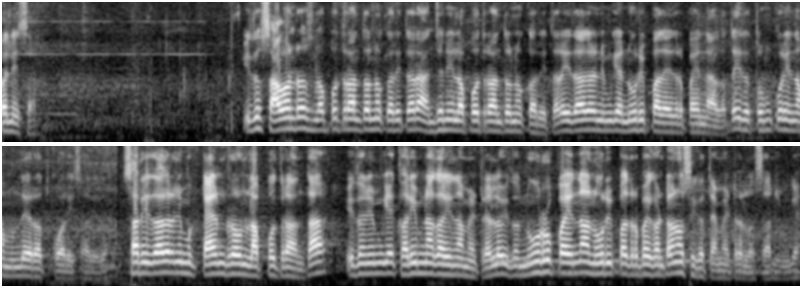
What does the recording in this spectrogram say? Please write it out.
ಬನ್ನಿ ಸರ್ ಇದು ಸಾವನ್ ರೋಸ್ ಲಪೋತ್ರ ಅಂತಲೂ ಕರೀತಾರೆ, ಅಂಜನಿ ಲಪೋತ್ರ ಅಂತಲೂ ಕರೀತಾರೆ. ಇದಾದರೆ ನಿಮಗೆ ನೂರ ಇಪ್ಪತ್ತೈದು ರೂಪಾಯಿಂದ ಆಗುತ್ತೆ. ಇದು ತುಮಕೂರಿಂದ ಮುಂದೆ ಇರೋದು ಕೋರಿ ಸರ್ ಇದು. ಸರ್ ಇದಾದರೆ ನಿಮಗೆ ಟೈಮ್ ಬ್ರೌನ್ ಲಪೋತ್ರ ಅಂತ. ಇದು ನಿಮಗೆ ಕರೀಂನಗರಿಂದ ಮೆಟ್ರಿಯಲ್ಲು ಇದು ನೂರು ರೂಪಾಯಿಂದ ನೂರಿಪ್ಪತ್ತು ರೂಪಾಯಿ ಗಂಟನೂ ಸಿಗುತ್ತೆ ಮೆಟ್ರಿಯಲ್ಲು ಸರ್ ನಿಮಗೆ.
